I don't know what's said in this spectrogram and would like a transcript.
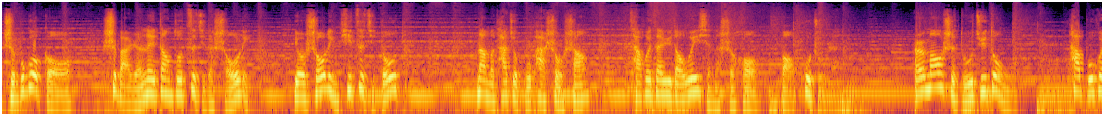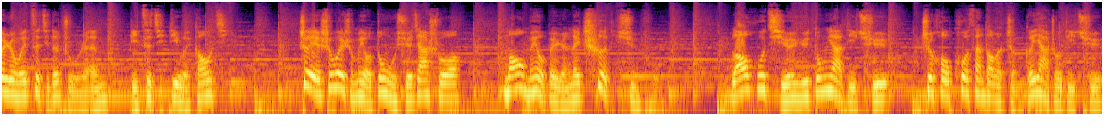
只不过狗是把人类当做自己的首领，有首领替自己兜底，那么它就不怕受伤，才会在遇到危险的时候保护主人。而猫是独居动物，它不会认为自己的主人比自己地位高级。这也是为什么有动物学家说，猫没有被人类彻底驯服。老虎起源于东亚地区，之后扩散到了整个亚洲地区，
